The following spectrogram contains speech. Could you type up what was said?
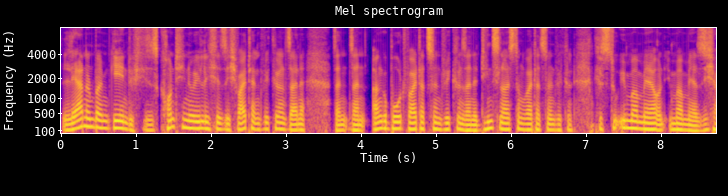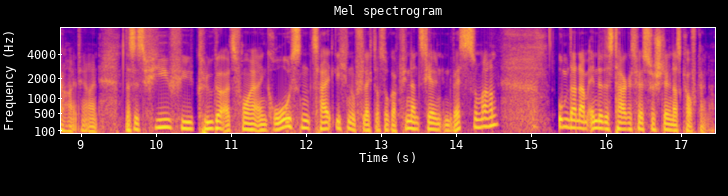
Lernen beim Gehen, durch dieses kontinuierliche sich weiterentwickeln, seine, sein, sein Angebot weiterzuentwickeln, seine Dienstleistung weiterzuentwickeln, kriegst du immer mehr und immer mehr Sicherheit herein. Das ist viel, viel klüger als vorher einen großen zeitlichen und vielleicht auch sogar finanziellen Invest zu machen um dann am Ende des Tages festzustellen, das kauft keiner.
